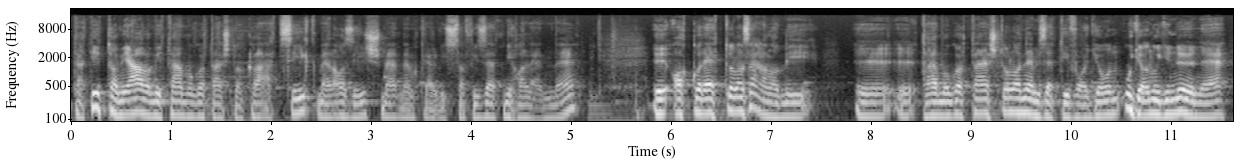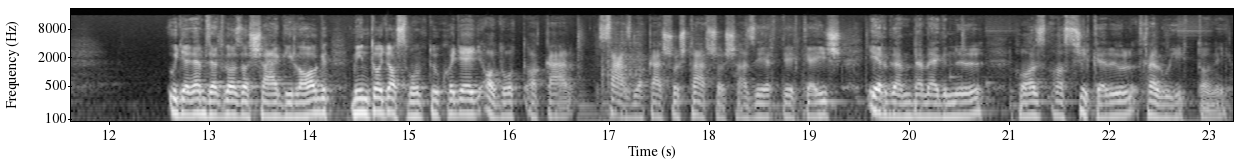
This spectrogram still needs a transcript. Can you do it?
Tehát itt, ami állami támogatásnak látszik, mert az is, mert nem kell visszafizetni, ha lenne, akkor ettől az állami támogatástól a nemzeti vagyon ugyanúgy nőne ugye nemzetgazdaságilag, mint hogy azt mondtuk, hogy egy adott, akár százlakásos társasház értéke is érdembe megnő, ha az, az sikerül felújítani.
